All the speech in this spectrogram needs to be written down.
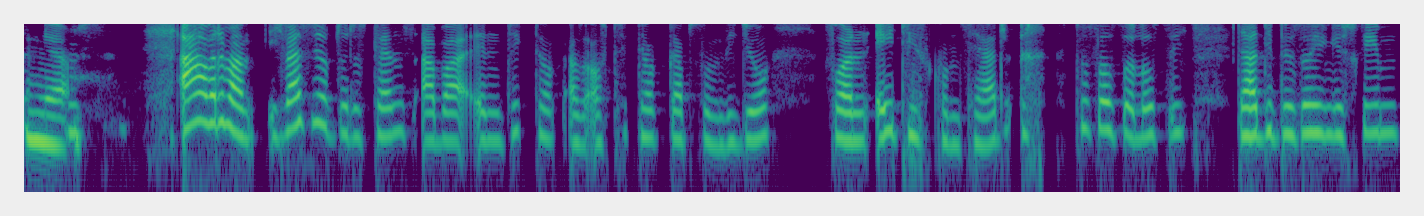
Ja. Ah, warte mal, ich weiß nicht, ob du das kennst, aber in TikTok, also auf TikTok gab es so ein Video von 80s Konzert. Das war so lustig. Da hat die Person hingeschrieben,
